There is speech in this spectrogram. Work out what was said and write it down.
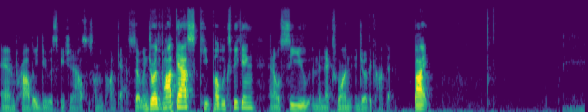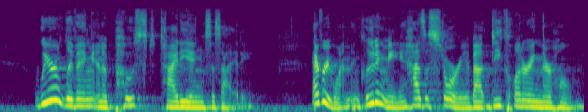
and probably do a speech analysis on the podcast. So enjoy the podcast, keep public speaking, and I will see you in the next one. Enjoy the content. Bye. We're living in a post tidying society. Everyone, including me, has a story about decluttering their home,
